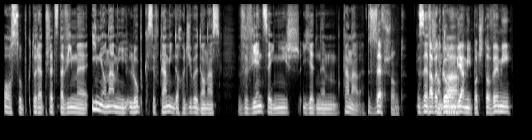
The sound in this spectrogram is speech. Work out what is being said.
osób, które przedstawimy imionami lub ksywkami, dochodziły do nas w więcej niż jednym kanale. Zewsząd. Zewsząd Nawet gołębiami a... pocztowymi.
